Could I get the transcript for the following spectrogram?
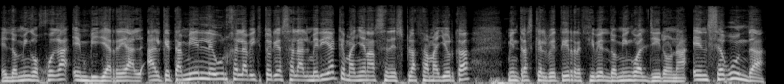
El domingo juega en Villarreal, al que también le urge la victoria a la Almería, que mañana se desplaza a Mallorca, mientras que el Betis recibe el domingo al Girona. En segunda,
